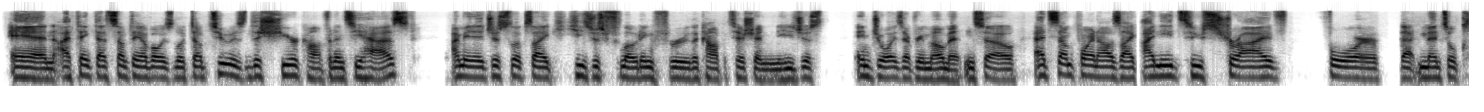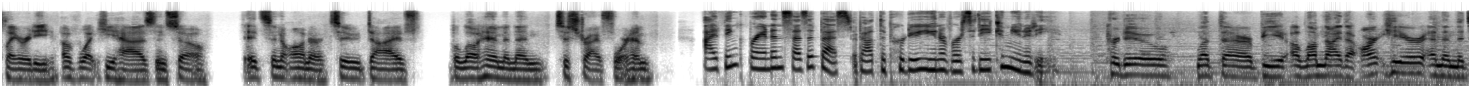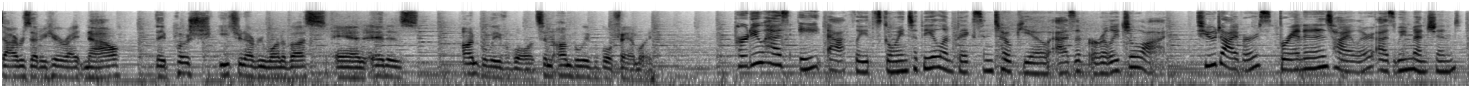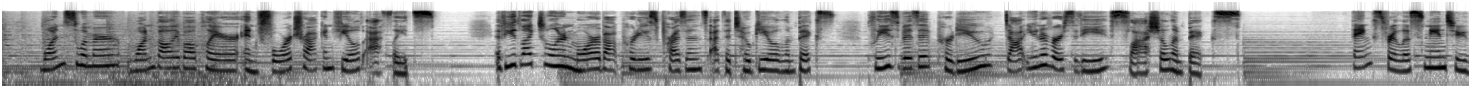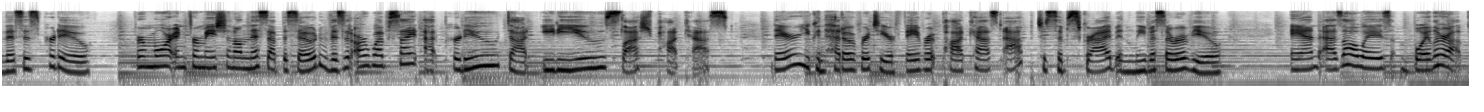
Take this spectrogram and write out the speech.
And I think that's something I've always looked up to is the sheer confidence he has. I mean, it just looks like he's just floating through the competition. He just enjoys every moment. And so at some point I was like, I need to strive for that mental clarity of what he has. And so it's an honor to dive below him and then to strive for him. I think Brandon says it best about the Purdue University community. Purdue, let there be alumni that aren't here and then the divers that are here right now. They push each and every one of us, and it is unbelievable. It's an unbelievable family. Purdue has eight athletes going to the Olympics in Tokyo as of early July. Two divers, Brandon and Tyler, as we mentioned, one swimmer, one volleyball player, and four track and field athletes. If you'd like to learn more about Purdue's presence at the Tokyo Olympics, please visit purdue.university/olympics. Thanks for listening to This is Purdue. For more information on this episode, visit our website at purdue.edu/podcast. There, you can head over to your favorite podcast app to subscribe and leave us a review. And as always, boiler up.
